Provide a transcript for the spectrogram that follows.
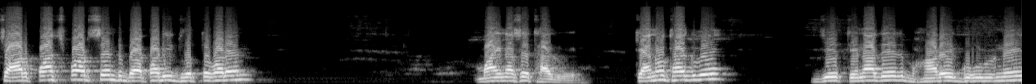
চার পাঁচ পার্সেন্ট ব্যাপারই ধরতে পারেন, মাইনাসে থাকবে। কেন থাকবে? যে তেনাদের ভাঁড়ে গুড় নেই,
